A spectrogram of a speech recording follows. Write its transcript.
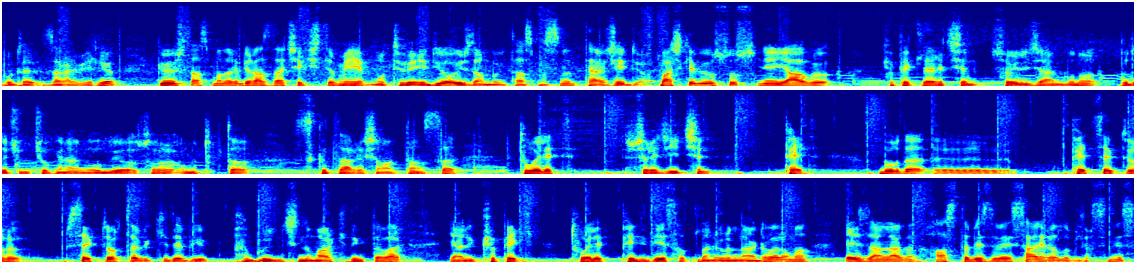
burada zarar veriyor. Göğüs tasmaları biraz daha çekiştirmeyi motive ediyor. O yüzden boyun tasmasını tercih ediyor. Başka bir husus yine yavru köpekler için söyleyeceğim bunu. Bu da çünkü çok önemli oluyor. Sonra unutup da sıkıntılar yaşamaktansa tuvalet süreci için pet. Burada e, pet sektörü sektör tabii ki de bir bunun içinde marketing de var. Yani köpek tuvalet pedi diye satılan ürünler de var ama eczanelerden hasta bezi vesaire alabilirsiniz.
